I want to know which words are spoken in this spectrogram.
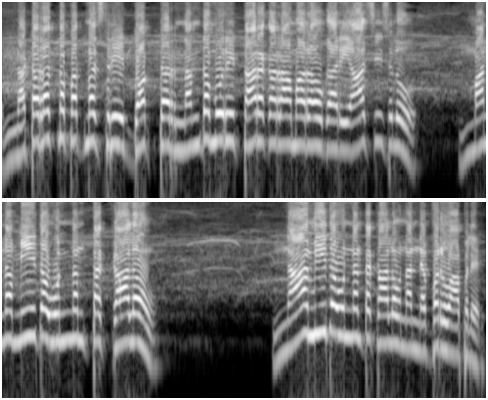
నటరత్న పద్మశ్రీ డాక్టర్ నందమూరి తారక రామారావు గారి ఆశీస్సులు మన మీద ఉన్నంత కాలం నా మీద ఉన్నంత కాలం నన్నెవ్వరూ ఆపలేరు.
